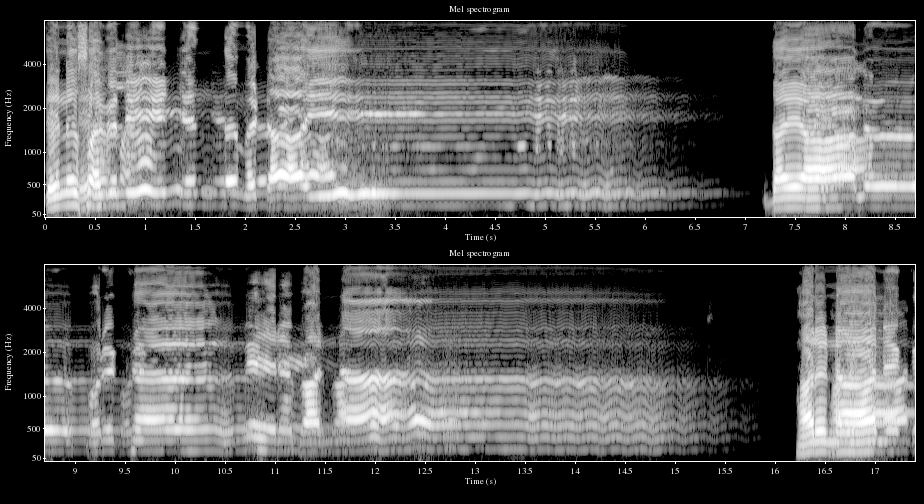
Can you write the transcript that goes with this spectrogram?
ਤਿਨ ਸਗਲੀ ਚਿੰਤ ਮਿਟਾਈ। ਦਇਆਲ ਪੁਰਖ ਮਿਹਰਬਾਨਾ। ਹਰ ਨਾਨਕ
